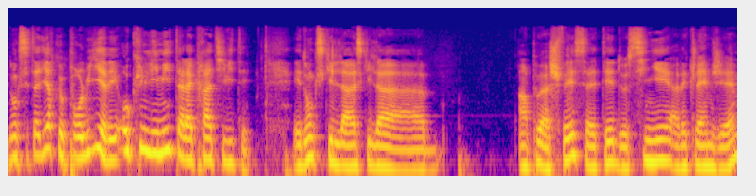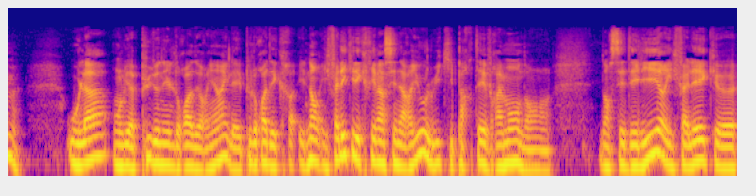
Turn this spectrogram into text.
Donc c'est-à-dire que pour lui, il n'y avait aucune limite à la créativité. Et donc ce qui l'a, ce qui l'a un peu achevé, ça a été de signer avec la MGM, où là, on lui a plus donné le droit de rien, il avait plus le droit d'écrire. Non, il fallait qu'il écrive un scénario, lui qui partait vraiment dans, dans ses délires, il fallait que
